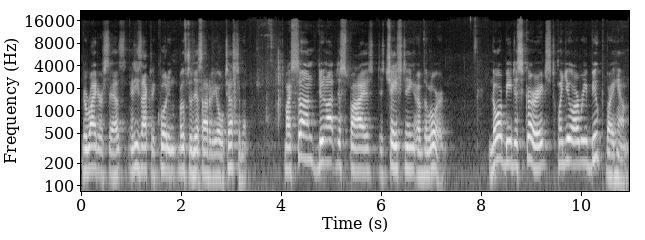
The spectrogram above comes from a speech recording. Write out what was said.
the writer says, and he's actually quoting most of this out of the Old Testament My son, do not despise the chastening of the Lord, nor be discouraged when you are rebuked by him.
